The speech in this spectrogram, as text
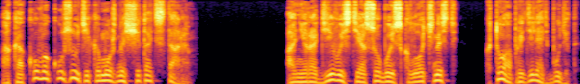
А какого кузутика можно считать старым? А нерадивость и особую склочность кто определять будет?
